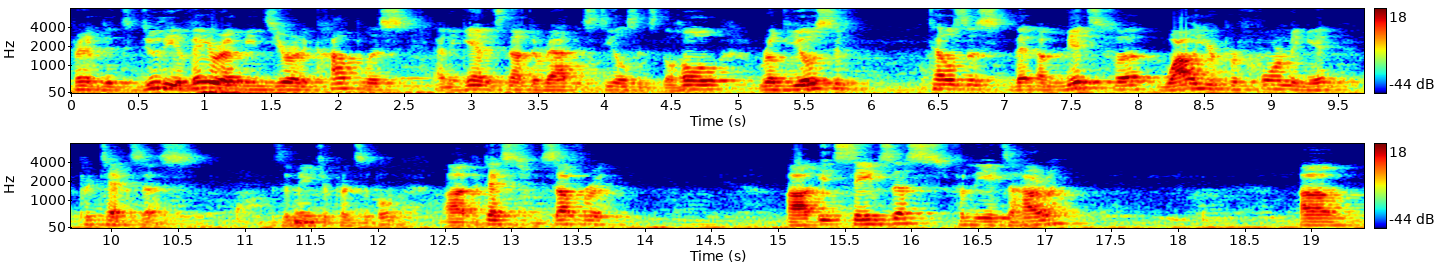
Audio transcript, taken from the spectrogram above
for him to, to do the Avera means you're an accomplice, and again, it's not the rat that steals, it's the whole. Rav Yosef tells us that a mitzvah, while you're performing it, protects us. Is a major principle. Uh, protects us from suffering. Uh, it saves us from the Yetzer Hara. Um,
